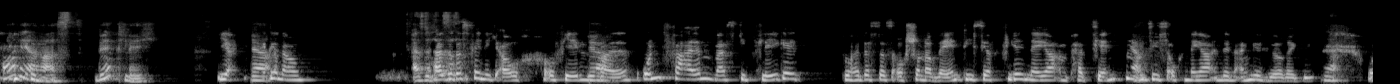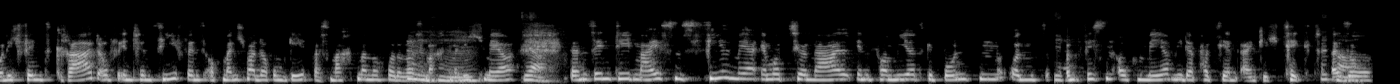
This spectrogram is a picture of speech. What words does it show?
vor dir hast. Wirklich. Ja, ja. genau. Also das, also das finde ich auch auf jeden ja. Fall. Und vor allem, was die Pflege du hattest das auch schon erwähnt, die ist ja viel näher am Patienten ja. und sie ist auch näher an den Angehörigen. Ja. Und ich finde gerade auf Intensiv, wenn es auch manchmal darum geht, was macht man noch oder was mhm. macht man nicht mehr, ja. dann sind die meistens viel mehr emotional informiert, gebunden und, und wissen auch mehr, wie der Patient eigentlich tickt. Genau. Also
